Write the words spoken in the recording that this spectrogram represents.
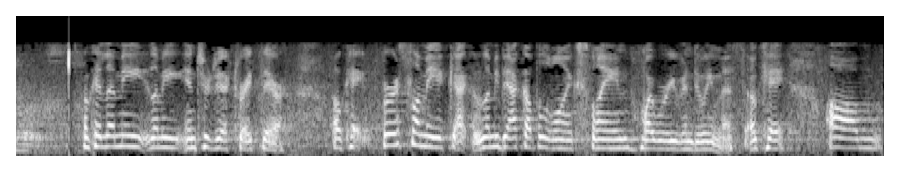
force. Okay, let me let me interject right there. Okay, first let me let me back up a little and explain why we're even doing this. Okay, um,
